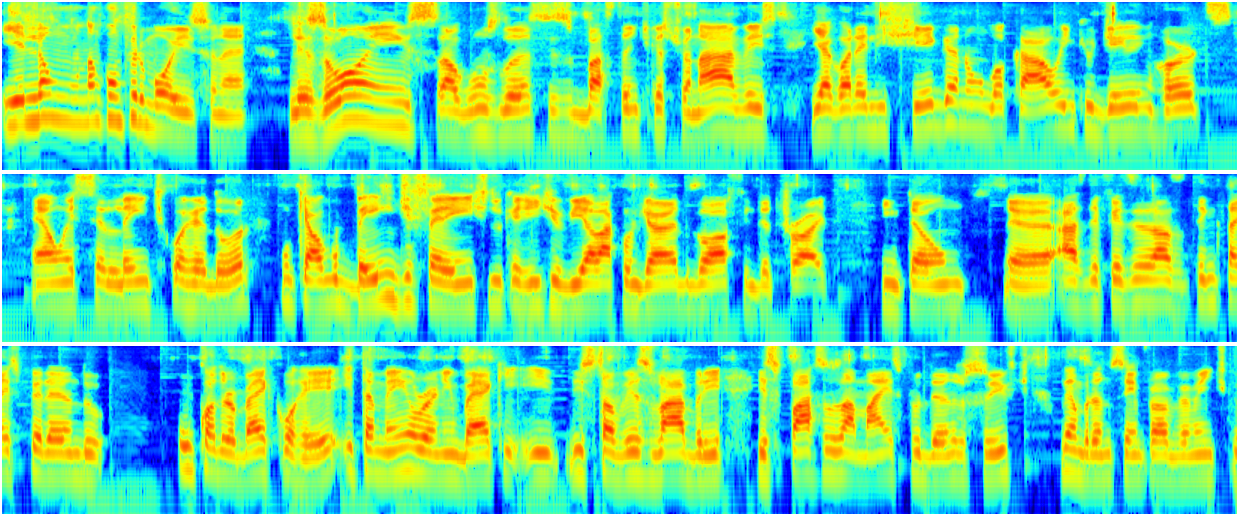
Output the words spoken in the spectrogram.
e ele não, não confirmou isso, né? lesões, alguns lances bastante questionáveis, e agora ele chega num local em que o Jalen Hurts é um excelente corredor, o que é algo bem diferente do que a gente via lá com Jared Goff em Detroit. Então, eh, as defesas elas têm que estar esperando o quarterback correr e também o running back, e isso talvez vá abrir espaços a mais para o DeAndre Swift. Lembrando sempre, obviamente, que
